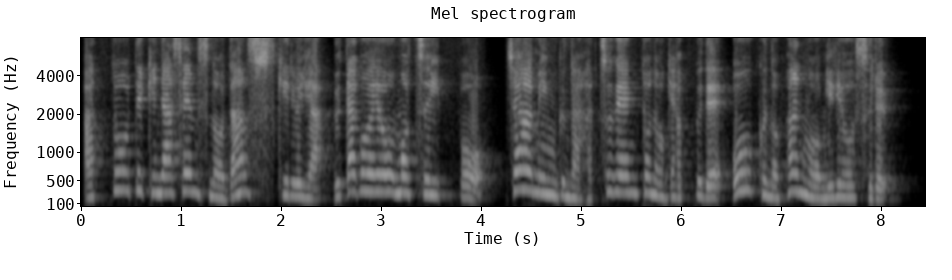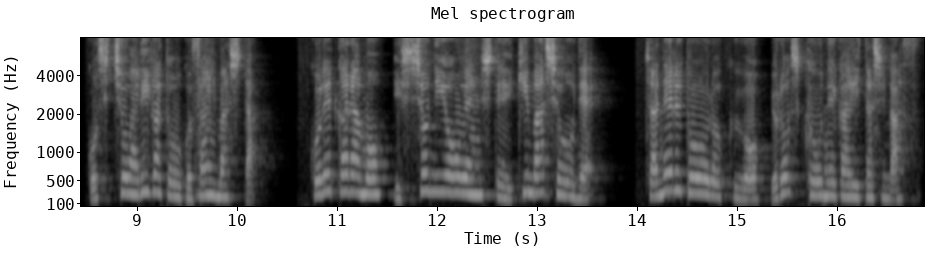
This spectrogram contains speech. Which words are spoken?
圧倒的なセンスのダンススキルや歌声を持つ一方、チャーミングな発言とのギャップで多くのファンを魅了する。ご視聴ありがとうございました。これからも一緒に応援していきましょうね。チャンネル登録をよろしくお願いいたします。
